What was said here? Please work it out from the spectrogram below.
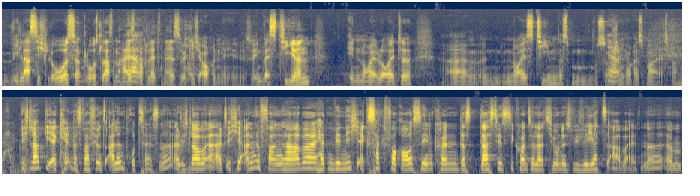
wie lasse ich los? Und loslassen heißt ja. auch letzten Endes wirklich auch in, so investieren in neue Leute, äh, ein neues Team. Das musst du ja. wahrscheinlich auch erstmal erstmal machen. Ich glaube, die Erkenntnis, das war für uns alle ein Prozess. Ne? Also mhm. ich glaube, als ich hier angefangen habe, hätten wir nicht exakt voraussehen können, dass das jetzt die Konstellation ist, wie wir jetzt arbeiten. Ne? Ähm,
